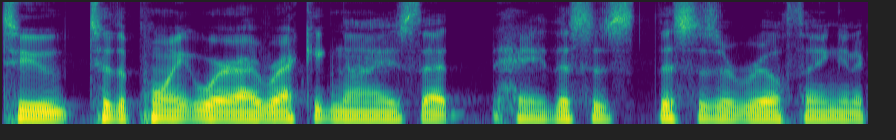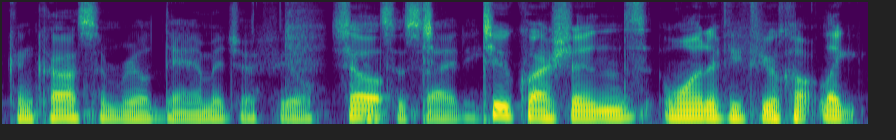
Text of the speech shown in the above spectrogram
to to the point where I recognize that hey, this is this is a real thing and it can cause some real damage. I feel So in society. two questions. One, if you feel like,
